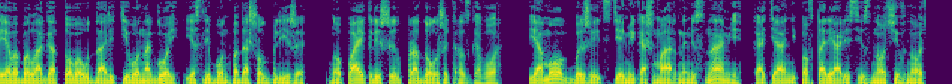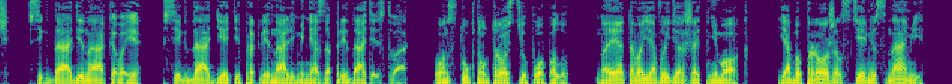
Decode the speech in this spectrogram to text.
Эва была готова ударить его ногой, если бы он подошел ближе, но Пайк решил продолжить разговор. Я мог бы жить с теми кошмарными снами, хотя они повторялись из ночи в ночь, всегда одинаковые. Всегда дети проклинали меня за предательство. Он стукнул тростью по полу. Но этого я выдержать не мог. Я бы прожил с теми снами,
